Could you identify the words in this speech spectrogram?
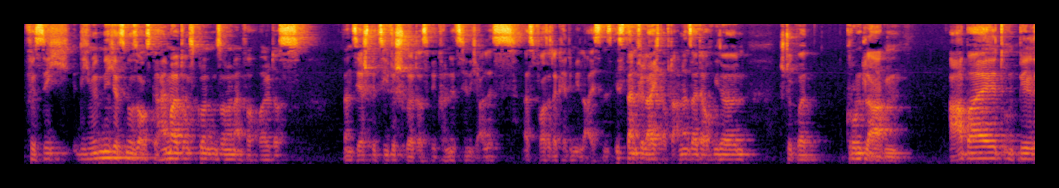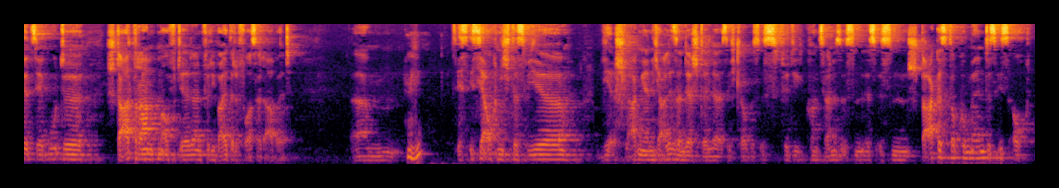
für sich, die nicht jetzt nur so aus Geheimhaltungsgründen, sondern einfach, weil das dann sehr spezifisch wird. Also wir können jetzt hier nicht alles als Foresight Academy leisten. Es ist dann vielleicht auf der anderen Seite auch wieder ein Stück weit Grundlagenarbeit und bildet sehr gute Startrampen, auf der dann für die weitere Foresight-Arbeit. Ähm, mhm. Es ist ja auch nicht, dass wir, wir schlagen ja nicht alles an der Stelle. Also ich glaube, es ist für die Konzerne, es ist ein, es ist ein starkes Dokument. Es ist auch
